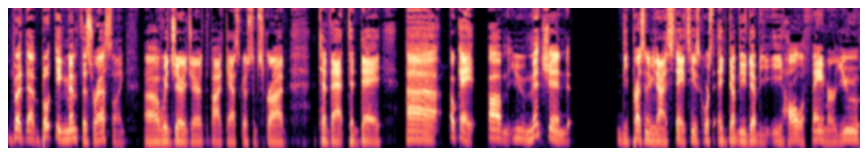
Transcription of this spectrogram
but uh, booking Memphis wrestling uh, with Jerry Jarrett, the podcast. Go subscribe to that today. Uh, okay, um, you mentioned the president of the United States. He's, of course, a WWE Hall of Famer. You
